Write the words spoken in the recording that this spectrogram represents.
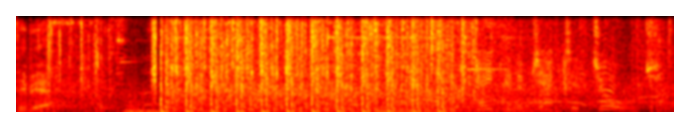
тебе! We've taken objective George.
